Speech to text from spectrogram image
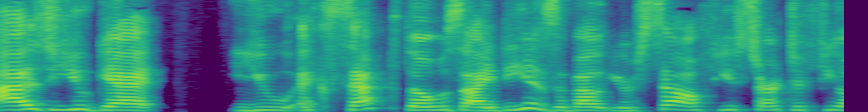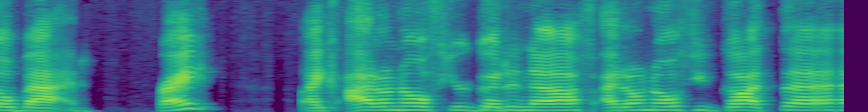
as you get, you accept those ideas about yourself, you start to feel bad, right? Like, I don't know if you're good enough. I don't know if you've got the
